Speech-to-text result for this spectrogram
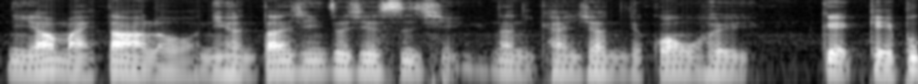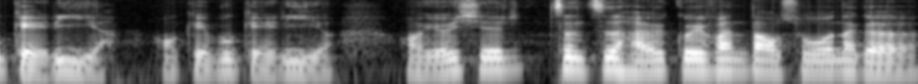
你要买大楼，你很担心这些事情，那你看一下你的管委会给给不给力啊？哦，给不给力哦？哦，有一些甚至还会规范到说那个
